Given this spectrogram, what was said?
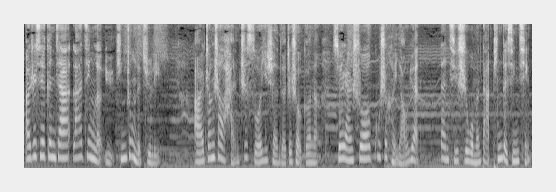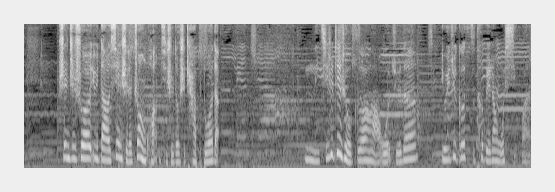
而这些更加拉近了与听众的距离。”而张韶涵之所以选择这首歌呢，虽然说故事很遥远，但其实我们打拼的心情，甚至说遇到现实的状况，其实都是差不多的。嗯，其实这首歌啊，我觉得有一句歌词特别让我喜欢，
